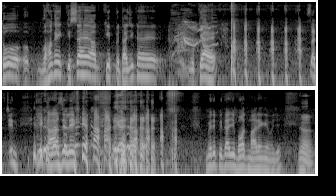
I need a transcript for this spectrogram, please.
तो वहाँ का एक किस्सा है आपके पिताजी का है वो क्या है? सचिन ये कहाँ से लेके मेरे पिताजी बहुत मारेंगे मुझे। हाँ।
